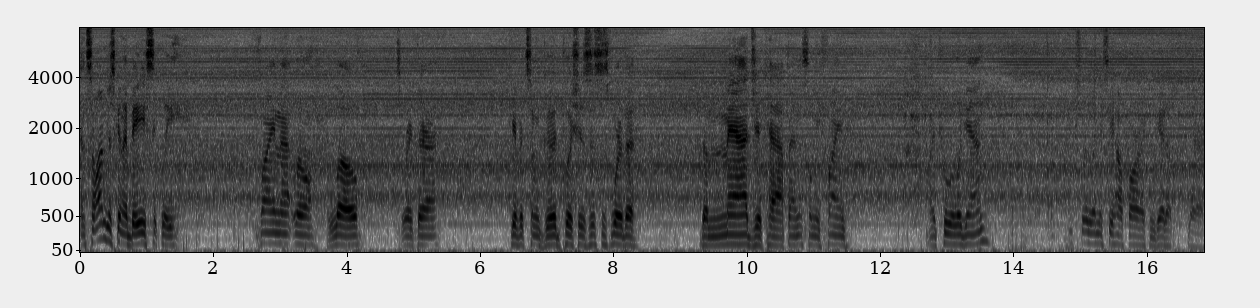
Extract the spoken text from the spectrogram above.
and so I'm just gonna basically find that little low, it's right there. Give it some good pushes. This is where the, the magic happens. Let me find my tool again. Actually, let me see how far I can get up there.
